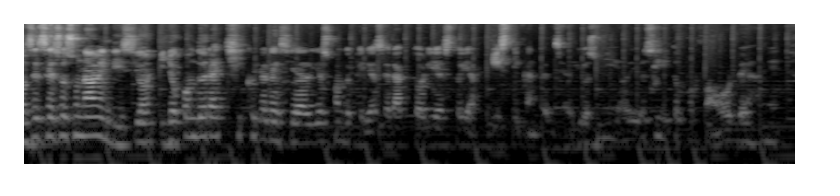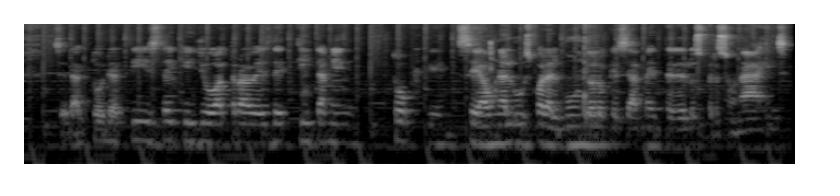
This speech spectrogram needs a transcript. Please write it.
entonces eso es una bendición. Y yo cuando era chico, yo le decía a Dios cuando quería ser actor y esto y artística. Entonces decía, Dios mío, Diosito, por favor, déjame ser actor y artista y que yo a través de ti también toque, sea una luz para el mundo, lo que sea, meter de los personajes.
